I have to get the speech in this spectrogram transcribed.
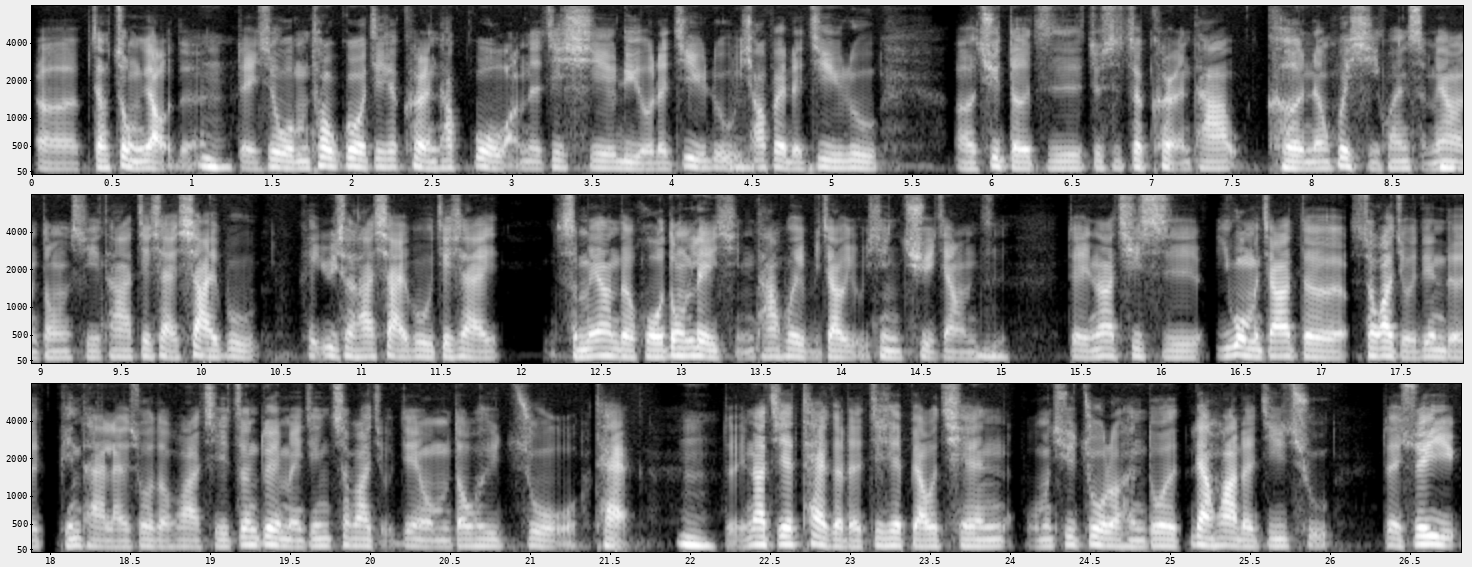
呃比较重要的，嗯对，所以我们透过这些客人他过往的这些旅游的记录、嗯消费的记录，呃，去得知就是这客人他可能会喜欢什么样的东西，他接下来下一步可以预测他下一步接下来什么样的活动类型他会比较有兴趣这样子。嗯对，那其实以我们家的奢华酒店的平台来说的话，其实针对每间奢华酒店，我们都会做 tag。嗯对，那这些 tag 的这些标签，我们去做了很多量化的基础。对，所以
